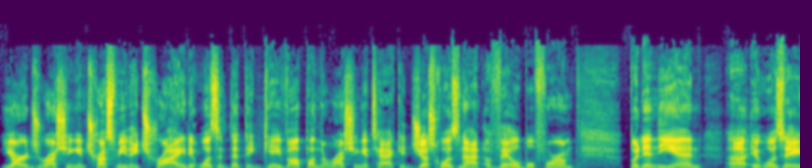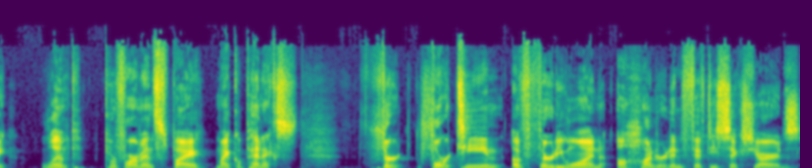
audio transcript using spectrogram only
yards rushing, and trust me, they tried. It wasn't that they gave up on the rushing attack; it just was not available for them. But in the end, uh, it was a limp performance by Michael Penix. Thir- 14 of 31, 156 yards,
